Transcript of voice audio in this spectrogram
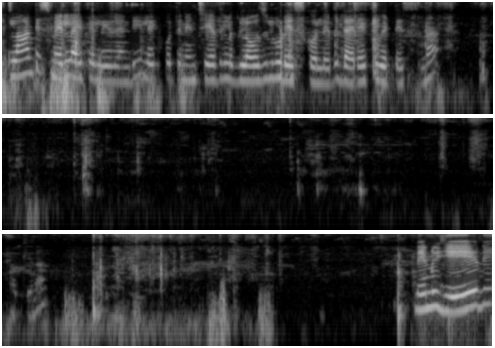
ఎట్లాంటి స్మెల్ అయితే లేదండి. లేకపోతే నేను చేతులు గ్లౌజులు కూడా వేసుకోలేదు. డైరెక్ట్ పెట్టేస్తున్నా. ఓకేనా? నేను ఏది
